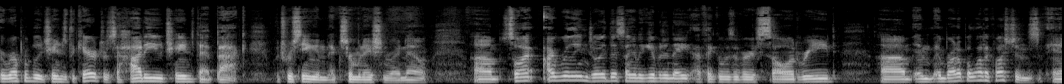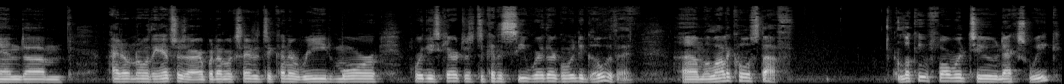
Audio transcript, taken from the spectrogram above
irreparably changed the character. So how do you change that back? Which we're seeing in Extermination right now. Um, so I, I, really enjoyed this. I'm going to give it an eight. I think it was a very solid read um, and, and, brought up a lot of questions. And um, I don't know what the answers are, but I'm excited to kind of read more for these characters to kind of see where they're going to go with it. Um, a lot of cool stuff. Looking forward to next week.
